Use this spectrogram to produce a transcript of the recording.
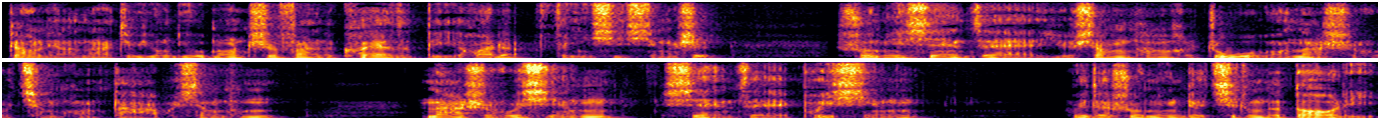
张良呢，就用刘邦吃饭的筷子比划着分析形势，说明现在与商汤和周武王那时候情况大不相同。那时候行，现在不行。为了说明这其中的道理，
